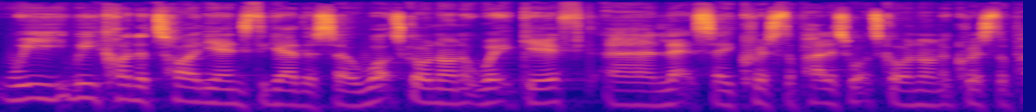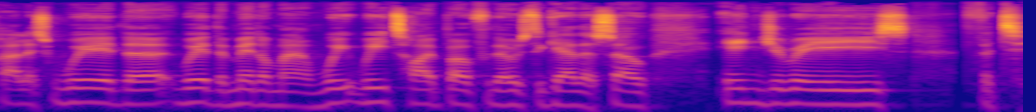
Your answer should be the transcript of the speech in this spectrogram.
we we kind of tie the ends together. So what's going on at Whitgift and let's say Crystal Palace, what's going on at Crystal Palace? We're the we're the middleman. We we tie both of those together. So injuries, fatigue,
